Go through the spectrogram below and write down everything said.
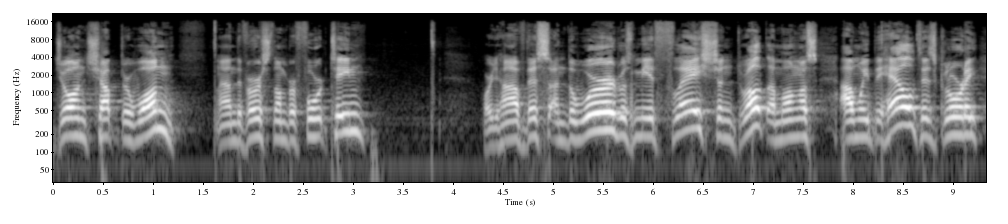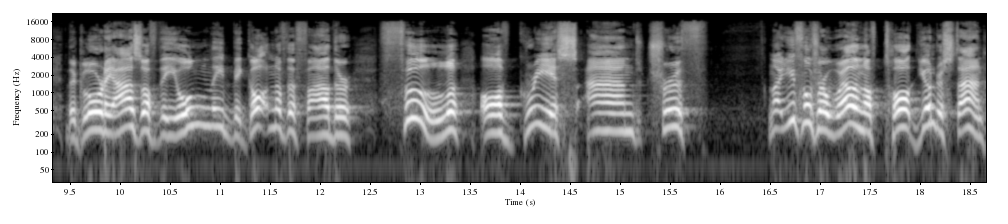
John chapter 1 and the verse number 14, where you have this, and the Word was made flesh and dwelt among us, and we beheld his glory, the glory as of the only begotten of the Father, full of grace and truth. Now, you folks are well enough taught, you understand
